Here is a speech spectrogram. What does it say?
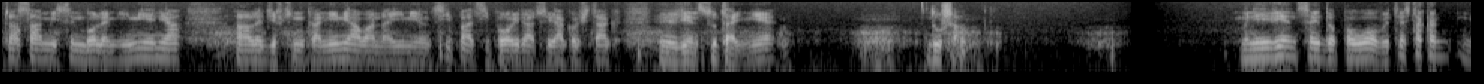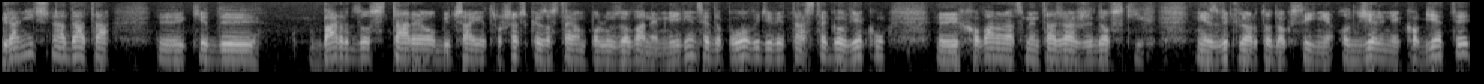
czasami symbolem imienia, ale dziewczynka nie miała na imię Cipa, Cipoira czy jakoś tak, y, więc tutaj nie. Dusza mniej więcej do połowy. To jest taka graniczna data, y, kiedy bardzo stare obyczaje troszeczkę zostają poluzowane. Mniej więcej do połowy XIX wieku y, chowano na cmentarzach żydowskich niezwykle ortodoksyjnie. Oddzielnie kobiety,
